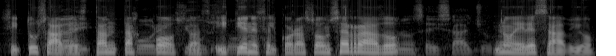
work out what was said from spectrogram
Si tú sabes tantas cosas y tienes el corazón cerrado, no eres sabio.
